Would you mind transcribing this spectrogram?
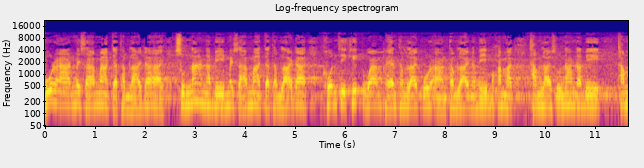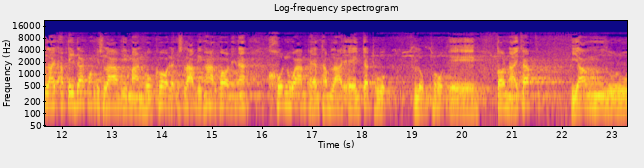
กุรานไม่สามารถจะทำลายได้ สุนนะนบีไม่สามารถจะทำลายได้ คนที่คิดวางแผนทำลายกุรานทำลายนบีมุฮัมมัดทำลายสุนนะนบีทำลายอัตีดาของอิสลามอิมานหกข้อ และอิสลามอีกห้าข้อนี้นะ คนวางแผนทำลายเองจะถูกลงโทษเอง ตอนไหนครับ ยังรู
